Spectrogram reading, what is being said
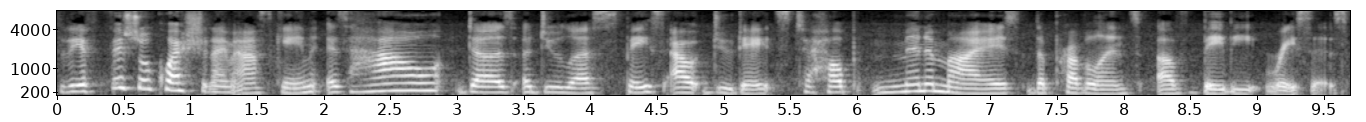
So the official question I'm asking is how does a doula space out due dates to help minimize the prevalence of baby races?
